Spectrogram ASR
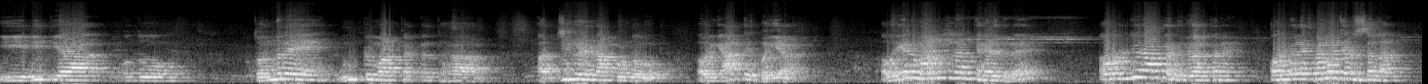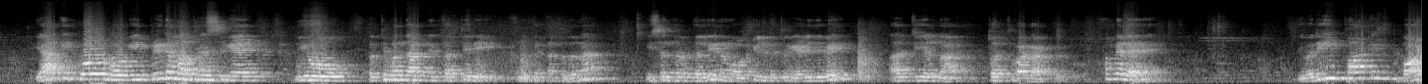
ಈ ರೀತಿಯ ಒಂದು ತೊಂದರೆ ಉಂಟು ಮಾಡ್ತಕ್ಕಂತಹ ಅರ್ಜಿಗಳನ್ನ ಹಾಕೊಂಡು ಅವ್ರಿಗೆ ಯಾಕೆ ಭಯ? ಅವ್ರೇನು ಮಾಡಲಿಲ್ಲ ಅಂತ ಹೇಳಿದ್ರೆ ಅವರು ನೀರಾಕ್ತಾರೆ ಅವ್ರ ಮೇಲೆ ಕ್ರಮ ಜರುಗಿಸಲ್ಲ. ಯಾಕೆ ಕೋರ್ಟ್ ಹೋಗಿ ಫ್ರೀಡಮ್ ಆಫ್ ಪ್ರೆಸ್ಗೆ ನೀವು ಪ್ರತಿಬಂಧಾಜ್ಞೆ ತರ್ತೀರಿ ಅನ್ನತಕ್ಕಂಥದ್ದನ್ನ ಈ ಸಂದರ್ಭದಲ್ಲಿ ನಮ್ಮ ವಕೀಲ ಮಿತ್ರರು ಹೇಳಿದ್ದೀವಿ. ಅರ್ಜಿಯನ್ನ ತ್ವರಿತವಾಗಿ ಹಾಕಬೇಕು. ಆಮೇಲೆ ವೆರಿ ಇಂಪಾರ್ಟೆಂಟ್, ಬಹಳ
